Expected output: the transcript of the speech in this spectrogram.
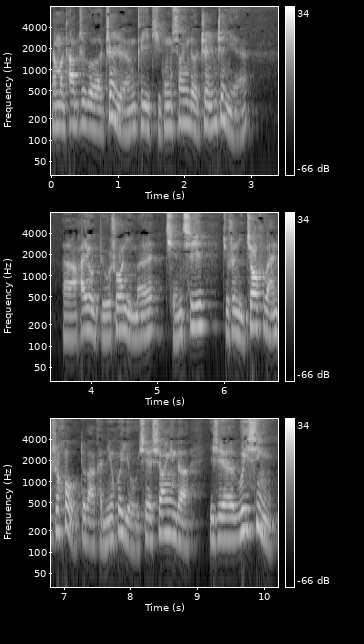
那么他们这个证人可以提供相应的证人证言。呃，还有比如说你们前期就是你交付完之后，对吧？肯定会有一些相应的一些微信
